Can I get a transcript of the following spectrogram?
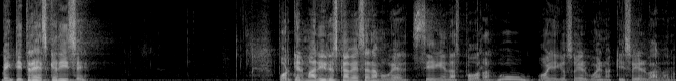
23, ¿qué dice? Porque el marido es cabeza de la mujer. Siguen las porras. Uh, oye, yo soy el bueno aquí, soy el bárbaro.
